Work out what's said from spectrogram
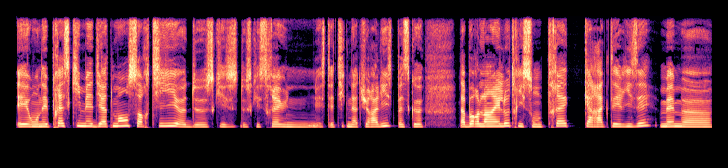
Et on est presque immédiatement sorti euh, de ce qui, de ce qui serait une esthétique naturaliste parce que d'abord l'un et l'autre ils sont très caractérisés, même, euh,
